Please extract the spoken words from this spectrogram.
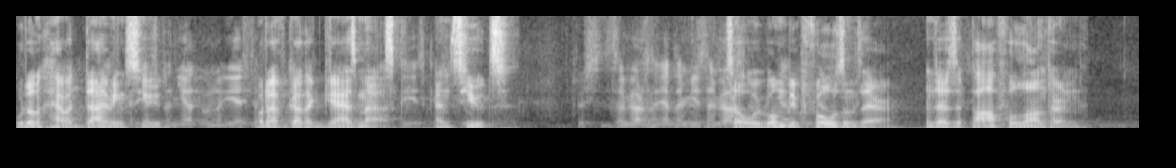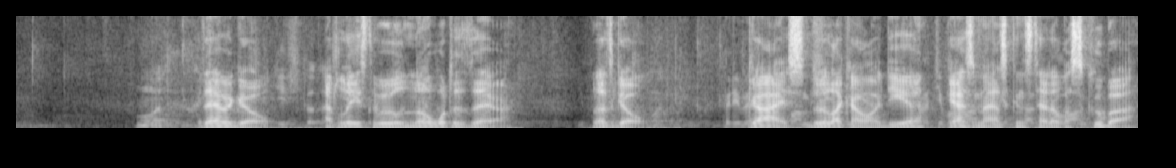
We don't have a diving suit, but I've got a gas mask and suits. So we won't be frozen there. And there's a powerful lantern. There we go. At least we will know what is there. Let's go. Guys, do you like our idea? Gas mask instead of a scuba.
